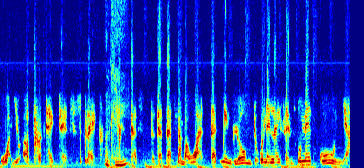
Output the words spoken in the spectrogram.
what you are protected sis black. Okay. That's that, that's number one. That means lo mntu une-license unegunya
